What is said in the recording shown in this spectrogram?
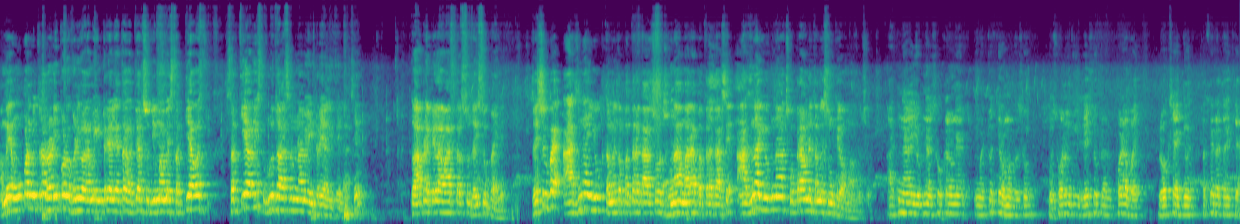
અમે હું પણ મિત્ર રડી પડું ઘણી વાર અમે ઇન્ટરવ્યુ લેતા અત્યાર સુધીમાં અમે સત્યાવીસ સત્યાવીસ વૃદ્ધ આશ્રમના અમે ઇન્ટરવ્યુ લીધેલા છે. તો આપણે પેલા વાત કરશું જયસુખભાઈને. જયસુખભાઈ, આજના યુગ, તમે તો પત્રકાર છો, જૂના મારા પત્રકાર છે. આજના યુગના છોકરાઓને તમે શું કહેવા માંગો છો? આજના યુગના છોકરાઓને હું એટલું કહેવા માંગુ છું. હું સોલંકી જયશુકલાલ ખોડાભાઈ લોકશાહી પત્રકાર તરીકે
